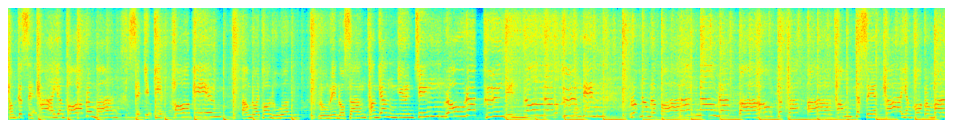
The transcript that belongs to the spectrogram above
ทำเกษตรข้ายังพอประมาณ เศรษฐกิจพอเพียง ตามรอยพ่อหลวง โรงเรียนเราสร้างทางยั่งยืนจริง เรารักพื้นดิน เรารักพื้นดินรดน้ำระปารักน้ำระปาเฮากับข้าอาทำเกษตรข้ายังพอประมาณ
